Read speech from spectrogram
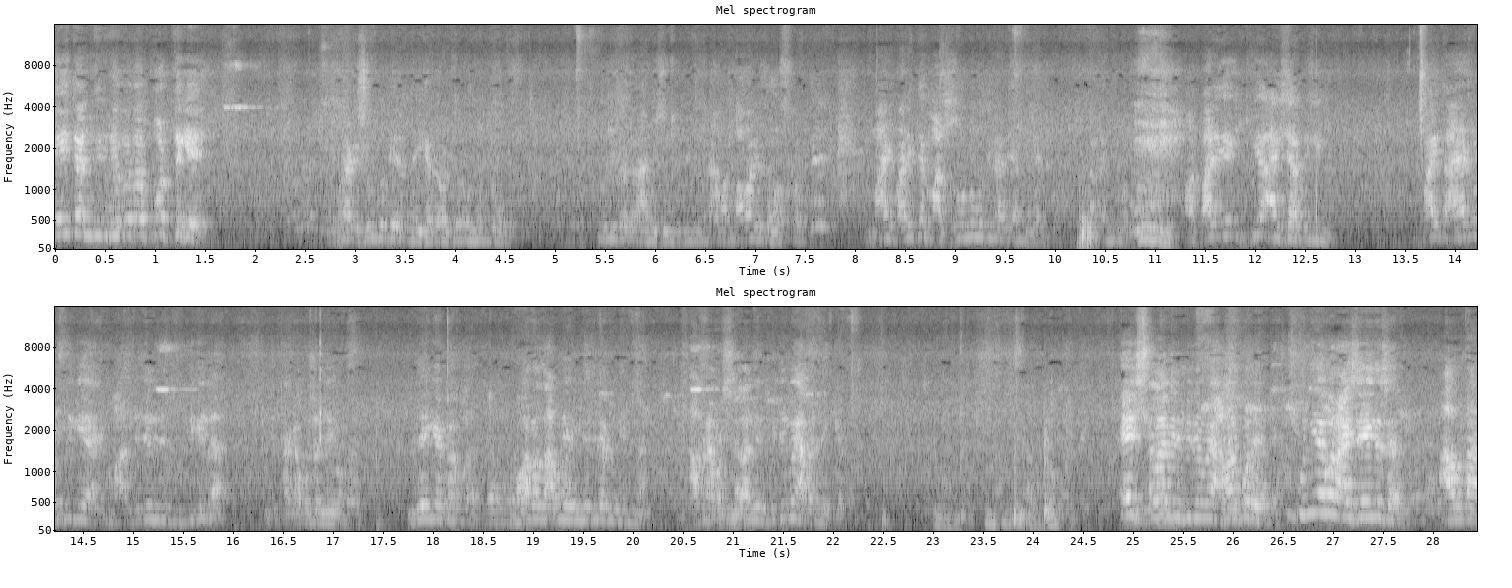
নিবে। এইটার নির্ভীকতার পর থেকে ওনাকে সম্পত্তি দেখে দেওয়ার জন্য উন্নত উনি আমি সম্পত্তি আমার বাবা গেছে হজ করতে মায়ের বাড়িতে মাসের অনুমতি না দিয়ে আমি দেখব আমি নিব না। আর বাড়িতে গিয়ে আইসা আমি নিব বাড়িতে আয়া করতে গিয়ে মা নিজে নিজে বুদ্ধি গেলা টাকা পয়সা নিয়ে গেছে নিয়ে গিয়ে মহারাজ আপনি এমনি দিলে আমি নিব না আপনি আমার সালামের বিনিময়ে আমার দেখে দেন। এই সালামের বিনিময়ে আনার পরে উনি আবার আইসে এই স্যার আলদা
